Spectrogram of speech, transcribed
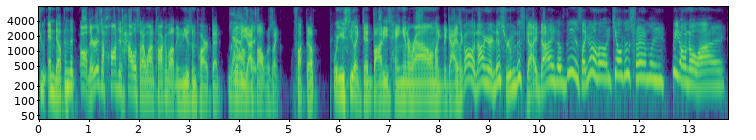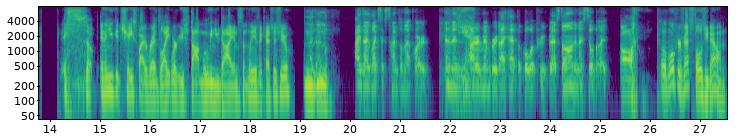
you end up in the oh there is a haunted house that I want to talk about in the amusement park that Yeah, really was I like- thought was like fucked up. Where you see like dead bodies hanging around, like the guy's like, oh now you're in this room. This guy died of this. Like oh he killed his family. We don't know why. It's so and then you get chased by a red light where if you stop moving you die instantly if it catches you. I, died, Mhm. I died like six times on that part. And then Yeah. I remembered I had the bulletproof vest on and I still died. Oh, well, the bulletproof vest slows you down.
